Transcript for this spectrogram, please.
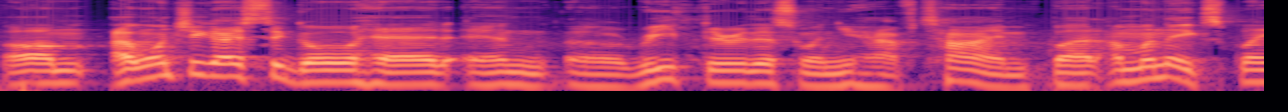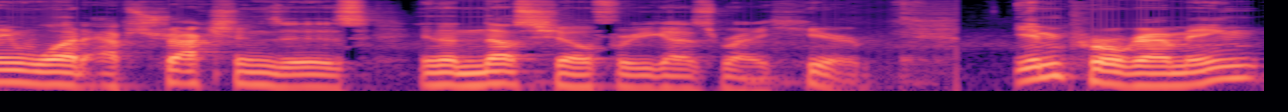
Um, I want you guys to go ahead and uh, read through this when you have time, but I'm going to explain what abstractions is in a nutshell for you guys right here. In programming,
